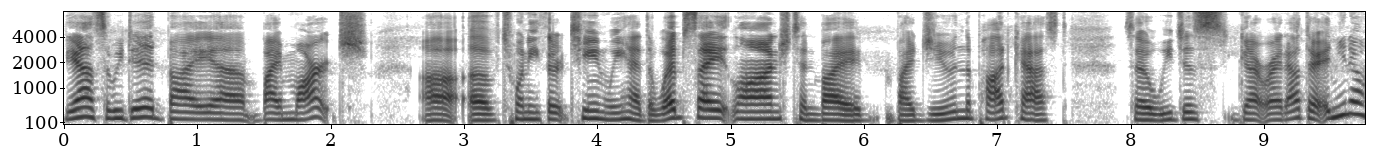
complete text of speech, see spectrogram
Yeah. So we did by uh, by March uh, of 2013. We had the website launched, and by by June the podcast. So we just got right out there, and you know,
